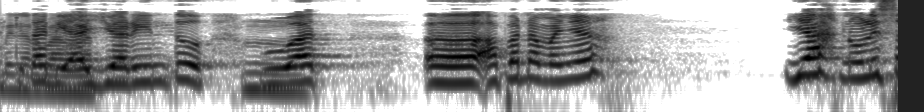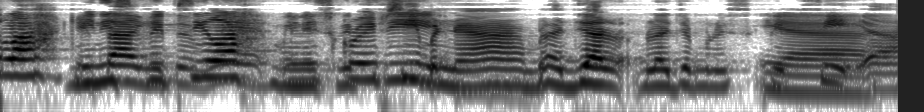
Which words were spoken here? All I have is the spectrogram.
kita banget. diajarin tuh Hmm. buat eh, apa namanya? Ya, nulislah kita Mini skripsi gitu. lah, mini, mini skripsi benar. Belajar belajar menulis skripsi Iya. ya.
